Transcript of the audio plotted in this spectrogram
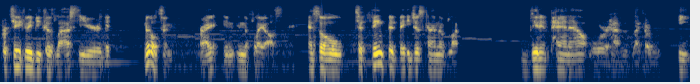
particularly because last year they Middleton right, in, in the playoffs. And so to think that they just kind of like didn't pan out or have like a repeat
